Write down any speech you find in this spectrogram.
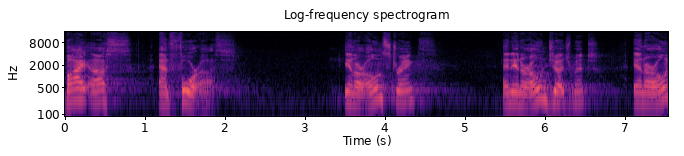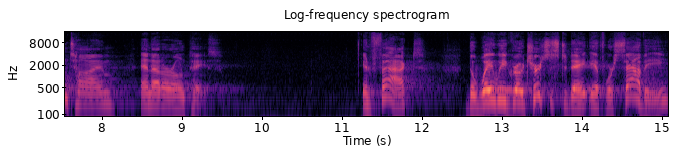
by us and for us in our own strength and in our own judgment, in our own time, and at our own pace. In fact, the way we grow churches today, if we're savvy,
